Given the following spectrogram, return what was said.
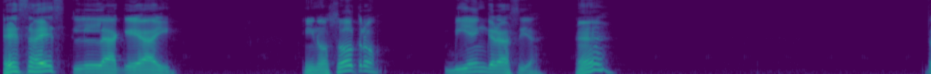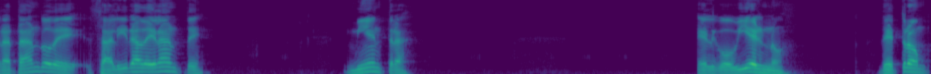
Esa es la que hay. Y nosotros, bien, gracias. ¿Eh? Tratando de salir adelante mientras el gobierno de Trump,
